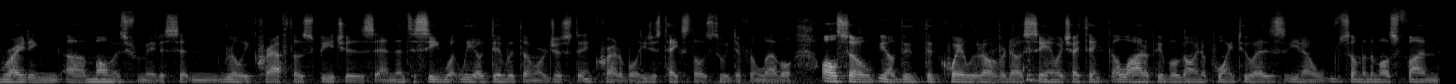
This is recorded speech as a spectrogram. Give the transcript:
writing uh, moments for me to sit and really craft those speeches, and then to see what Leo did with them were just incredible. He just takes those to a different level. Also, you know, the the Quaalude overdose scene, which I think a lot of people are going to point to as you know some of the most fun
